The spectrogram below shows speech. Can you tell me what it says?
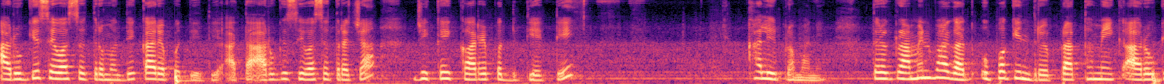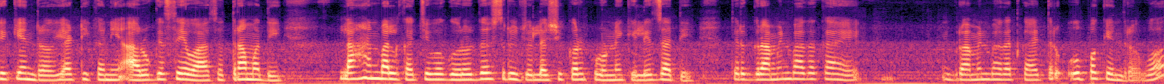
आरोग्य सेवा सत्रामध्ये कार्यपद्धती. आता आरोग्य सेवा सत्राच्या जे काही कार्यपद्धती आहेत ते खालीलप्रमाणे. तर ग्रामीण भागात उपकेंद्र प्राथमिक आरोग्य केंद्र या ठिकाणी आरोग्य सेवा सत्रामध्ये लहान बालकाचे व गरोदर स्त्रीचे लसीकरण पूर्ण केले जाते. तर ग्रामीण भागात काय आहे? ग्रामीण भागात काय तर उपकेंद्र व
